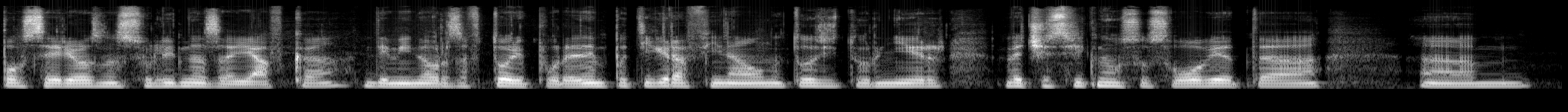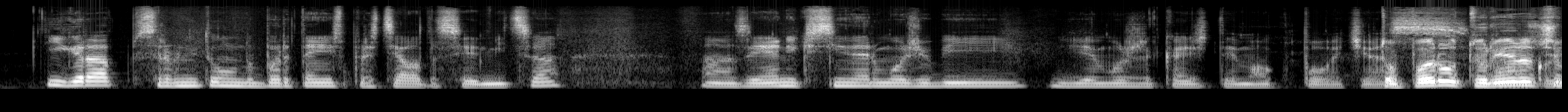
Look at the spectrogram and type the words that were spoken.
по-сериозна, солидна заявка. Деминор за втори пореден път игра финал на този турнир, вече свикнал с условията. А, игра сравнително добър тенис през цялата седмица. А, за Яник Синер, може би, вие може да кажете малко повече. То първо турнира, че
